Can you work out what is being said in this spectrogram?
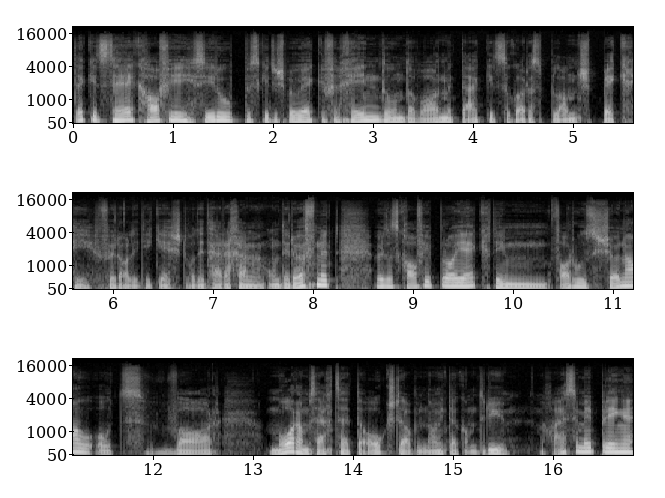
Da gibt es Tee, Kaffee, Sirup, es gibt eine Spielecke für Kinder und an warmen Tagen gibt es sogar ein Planschbecken für alle die Gäste, die dort herkommen. Und eröffnet wird das Kaffeeprojekt im Pfarrhaus Schönau und zwar morgen am 16. August, am Nachmittag um 3 Uhr. Man kann Essen mitbringen,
